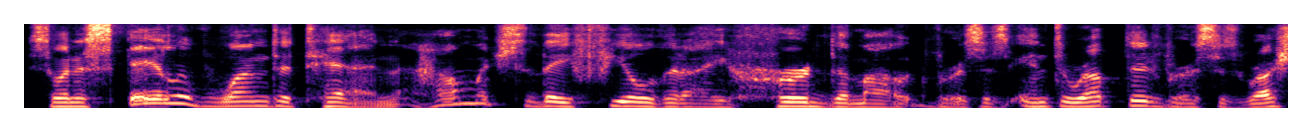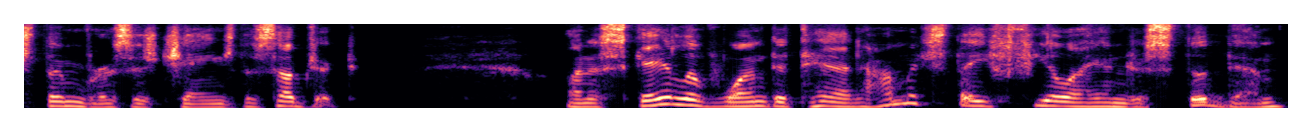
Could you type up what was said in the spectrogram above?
So, on a scale of one to 10, how much do they feel that I heard them out versus interrupted versus rushed them versus changed the subject? On a scale of one to 10, how much they feel I understood them?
